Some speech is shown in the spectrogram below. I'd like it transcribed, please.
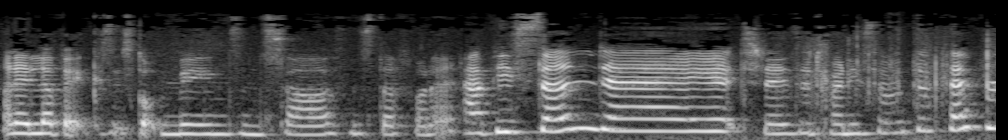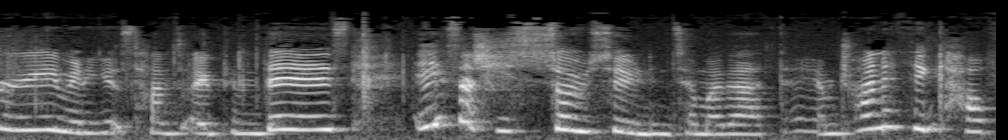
And I love it because it's got moons and stars and stuff on it. Happy Sunday! Today's the 27th of February, meaning it's time to open this. It's actually so soon until my birthday. I'm trying to think how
